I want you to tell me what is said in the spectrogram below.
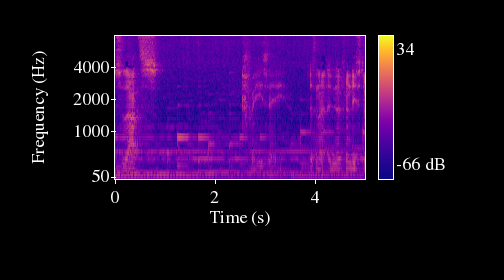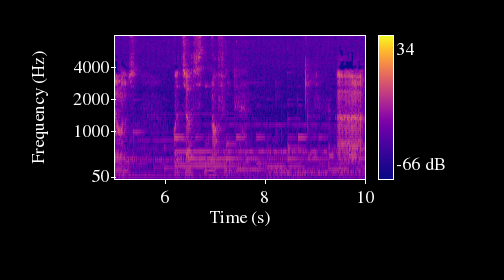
so that's crazy, isn't it? And the Infinity Stones are just nothing to him. Uh,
